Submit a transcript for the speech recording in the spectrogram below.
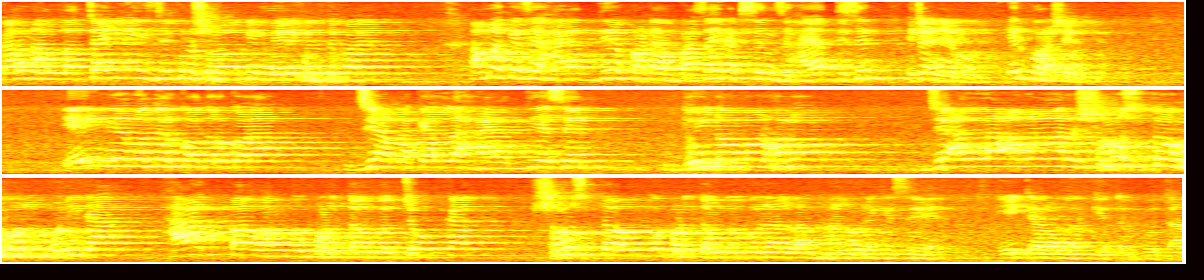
কারণ আল্লাহ চাইলেই যে কোনো সময় আমাকে মেরে ফেলতে পারেন। আমাকে যে হায়াত দিয়ে পাঠা, বাঁচাই রাখছেন, যে হায়াত দিছেন, এটাই নিয়ামত। এরপর আসেন। এই নিয়ামতের কদর করা যে আমাকে আল্লাহ হায়াত দিয়েছেন, দুই নম্বর হলো যে আল্লাহ আমার সমস্ত বডিটা, হাত পা অঙ্গ প্রত্যঙ্গ চোখ, কান, সমস্ত অঙ্গ প্রত্যঙ্গগুলো আল্লাহ ভালো রেখেছে। এইটার আল্লাহর কৃতজ্ঞতা।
